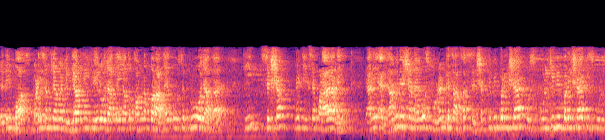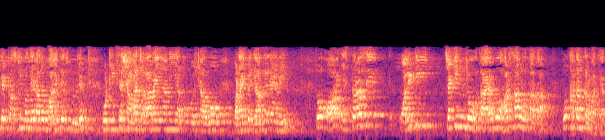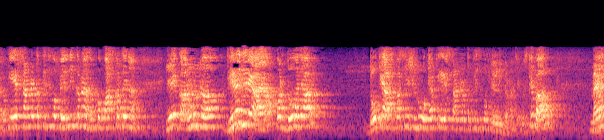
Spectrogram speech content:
यदि बहुत बड़ी संख्या में विद्यार्थी फेल हो जाते हैं या तो कम नंबर आते हैं तो उससे प्रूव हो जाता है कि शिक्षक ने ठीक से पढ़ाया नहीं। यानी एग्जामिनेशन है, वो स्टूडेंट के साथ साथ शिक्षक की भी परीक्षा है, उस स्कूल की भी परीक्षा है कि स्कूल के ट्रस्टी वगैरह जो मालिक है स्कूल के, वो ठीक से शाला चला रहे हैं या नहीं, या तो वो पढ़ाई पे ध्यान दे रहे हैं नहीं। तो और इस तरह से क्वालिटी चेकिंग जो होता है, वो हर साल होता था, वो खत्म करवा दिया। क्योंकि एट स्टैंडर्ड तक किसी को फेल नहीं करना है, सबको पास कर देना ये कानून धीरे धीरे आया, पर 2002 के आसपास ये शुरू हो गया कि एट स्टैंडर्ड तक किसी को फेल नहीं करना चाहिए। उसके बाद मैं,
